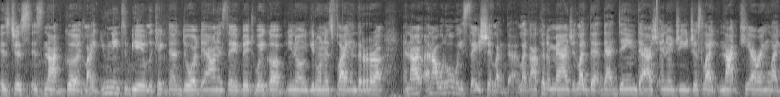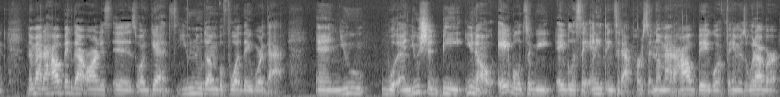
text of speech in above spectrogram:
it's just it's not good. Like you need to be able to kick that door down and say, "Bitch, wake up," you know, get on this flight and da da da. And I and I would always say shit like that. Like I could imagine like that that Dame Dash energy, just like not caring. Like no matter how big that artist is or gets, you knew them before they were that, and you would and you should be you know able to be able to say anything to that person no matter how big or famous or whatever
